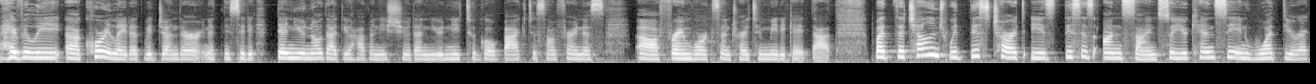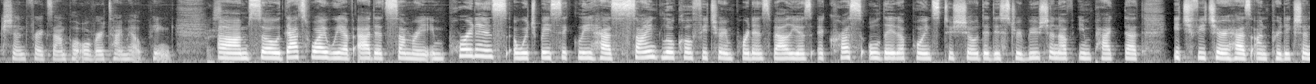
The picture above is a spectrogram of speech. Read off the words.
heavily uh, correlated with gender and ethnicity, then you know that you have an issue and you need to go back to some fairness uh, frameworks and try to mitigate that. But the challenge with this chart is this is unsigned, so you can see in what direction, for example, over time helping. Um, so that's why we have added summary importance, which basically has signed local feature importance values across all data points to show the distribution of impact that each feature has on prediction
